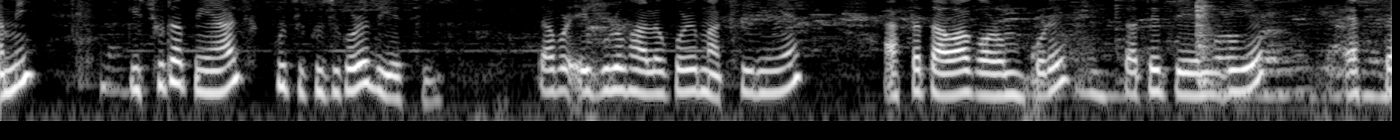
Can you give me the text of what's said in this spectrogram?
আমি কিছুটা পেঁয়াজ কুচি কুচি করে দিয়েছি। তারপর এগুলো ভালো করে মাখিয়ে নিয়ে একটা তাওয়া গরম করে তাতে তেল দিয়ে একটা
